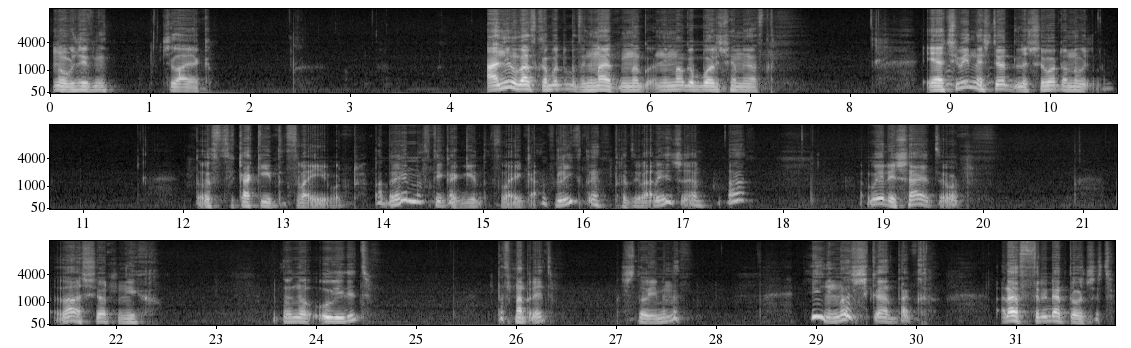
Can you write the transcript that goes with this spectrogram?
Ну, в жизни человека. Они у вас как будто бы занимают немного, немного больше места. И очевидно, что это для чего-то нужно. То есть какие-то свои вот потребности, какие-то свои конфликты, противоречия, да, вы решаете вот за счет них нужно увидеть, посмотреть, что именно, и немножечко так рассредоточить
